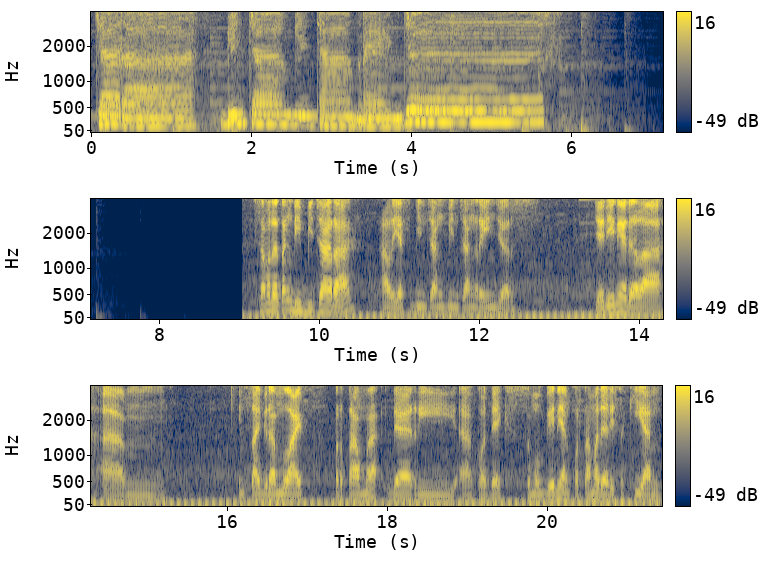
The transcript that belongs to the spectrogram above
bicara Bincang-bincang Rangers. Selamat datang di Bicara alias Bincang-Bincang Rangers. Jadi ini adalah um, Instagram Live pertama dari uh, Codex. Semoga ini yang pertama dari sekian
